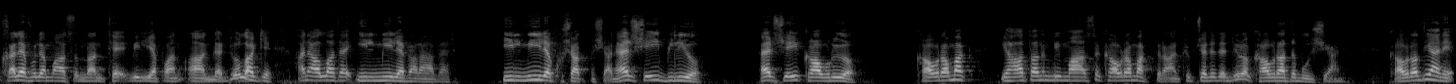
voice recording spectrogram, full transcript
halef ulemasından tevil yapan alimler diyorlar ki hani Allah da ilmiyle beraber. ilmiyle kuşatmış yani her şeyi biliyor. Her şeyi kavruyor. Kavramak ihatanın bir manası kavramaktır. Yani Türkçede de diyorlar kavradı bu iş yani. Kavradı yani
